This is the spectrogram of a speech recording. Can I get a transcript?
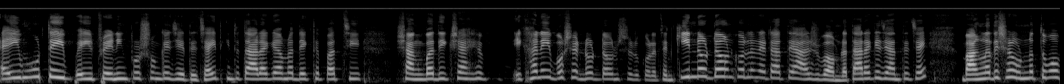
এই মুহূর্তে এই- এই ট্রেনিং প্রসঙ্গে যেতে চাই কিন্তু তার আগে আমরা দেখতে পাচ্ছি সাংবাদিক সাহেব এখানেই বসে নোট ডাউন শুরু করেছেন। কি নোট ডাউন করলেন এটাতে আসব আমরা। তার আগে জানতে চাই বাংলাদেশের অন্যতম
